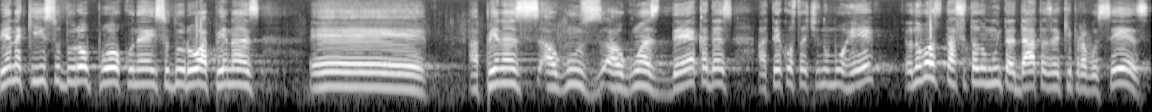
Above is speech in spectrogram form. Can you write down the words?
Pena que isso durou pouco, né? Isso durou apenas, é, apenas alguns, algumas décadas até Constantino morrer. Eu não vou estar citando muitas datas aqui para vocês,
